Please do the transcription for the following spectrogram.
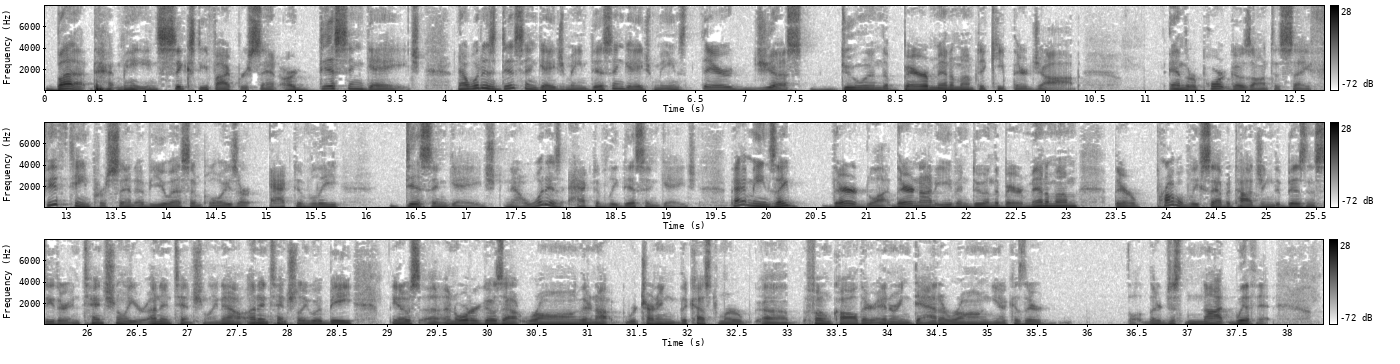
But that means 65% are disengaged. Now, what does disengage mean? Disengage means they're just doing the bare minimum to keep their job. And the report goes on to say 15% of U.S. employees are actively disengaged. Now, what is actively disengaged? That means they they're they're not even doing the bare minimum. They're probably sabotaging the business either intentionally or unintentionally. Now, unintentionally would be, you know, uh, an order goes out wrong. They're not returning the customer uh, phone call. They're entering data wrong, you know, because they're they're just not with it.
